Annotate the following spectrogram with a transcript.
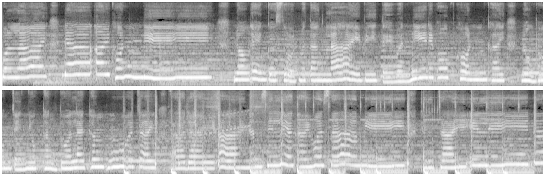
บนลายเด้ออายคนดี น้องเองก็โสดมาตั้งหลายปีแต่วันนี้ คนใครน้องพร้อมจะยกทั้งตัวและทั้งหัวใจถ้าได้อายนั้นสิเรียกอายว่าสามีถือใจอีลีเด้อ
